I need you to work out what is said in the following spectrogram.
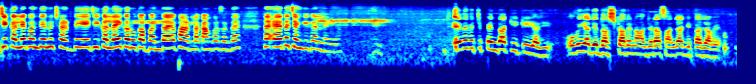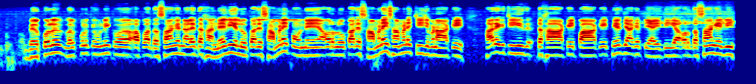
ਜੇ ਇਕੱਲੇ ਬੰਦੇ ਨੂੰ ਛੱਡ ਦਈਏ ਜੀ ਇਕੱਲਾ ਹੀ ਕਰੂਗਾ ਬੰਦਾ ਹੈ ਬਾਹਰਲਾ ਕੰਮ ਕਰ ਸਕਦਾ ਹੈ ਤਾਂ ਇਹ ਤਾਂ ਚੰਗੀ ਗੱਲ ਨਹੀਂ ਆ। ਇਹਦੇ ਵਿੱਚ ਪੈਂਦਾ ਕੀ ਕੀ ਆ ਜੀ? ਉਹ ਵੀ ਅੱਜ ਦਰਸ਼ਕਾਂ ਦੇ ਨਾਲ ਜਿਹੜਾ ਸਾਂਝਾ ਕੀਤਾ ਜਾਵੇ। ਬਿਲਕੁਲ ਬਿਲਕੁਲ ਕਿਉਂ ਨਹੀਂ? ਕੋ- ਆਪਾਂ ਦੱਸਾਂਗੇ, ਨਾਲੇ ਦਿਖਾਣੇ ਵੀ ਇਹ ਲੋਕਾਂ ਦੇ ਸਾਹਮਣੇ ਪਾਉਨੇ ਆ ਔਰ ਲੋਕਾਂ ਦੇ ਸਾਹਮਣੇ ਹੀ ਸਾਹਮਣੇ ਚੀਜ਼ ਬਣਾ ਕੇ, ਹਰ ਇੱਕ ਚੀਜ਼ ਦਿਖਾ ਕੇ, ਪਾ ਕੇ, ਫਿਰ ਜਾ ਕੇ ਪਿਆਈ ਦੀ ਆ ਔਰ ਦੱਸਾਂਗੇ ਵੀ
